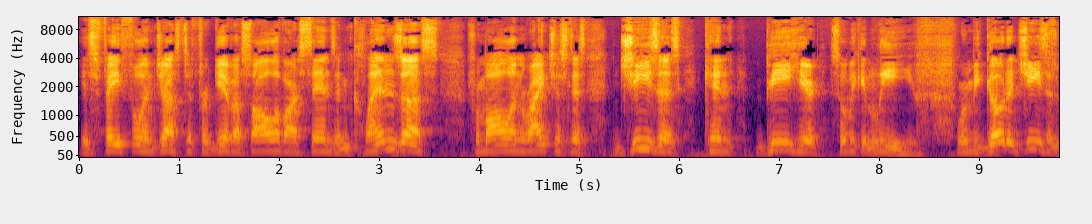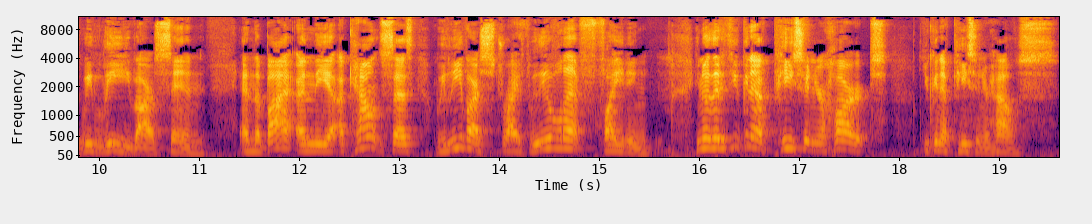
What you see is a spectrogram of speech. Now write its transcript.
is faithful and just to forgive us all of our sins and cleanse us from all unrighteousness. Jesus can be here so we can leave. When we go to Jesus, we leave our sin. And the and the account says we leave our strife, we leave all that fighting. You know that if you can have peace in your heart, you can have peace in your house.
